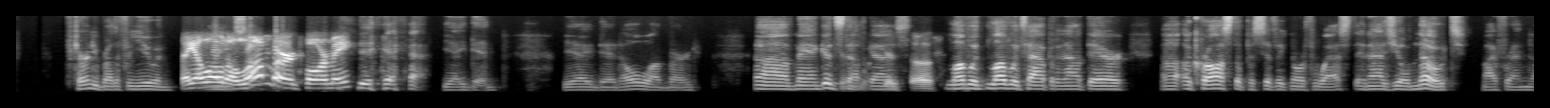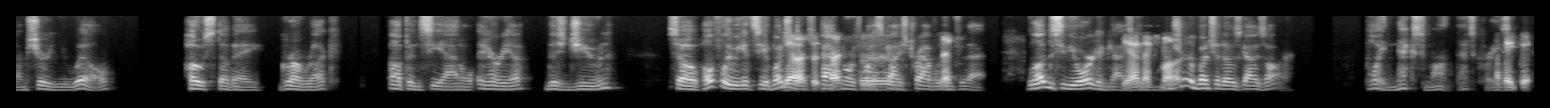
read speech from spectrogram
fraternity brother for you. And Say hello to Nancy. Lumberg for me. yeah, yeah, he did. Yeah, he did. Old Lumberg. Uh, man, good stuff, Good guys. stuff. love what love what's happening out there uh, across the Pacific Northwest. And as you'll note, my friend, and I'm sure you will, host of a Grow Ruck up in Seattle area this June. So hopefully we get to see a bunch Yeah, of those Pac Northwest uh, guys traveling next- for that. Love to see the Oregon guys. Yeah, come. next I'm month. sure a bunch of those guys are. Boy, next month. That's crazy. I think that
